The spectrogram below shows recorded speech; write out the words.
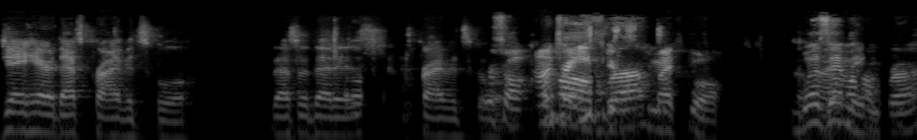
J Hair, That's private school. That's what that is. It's private school. First of all, Come Andre on, Ethier bro. my school. What does that Come mean? on, bro.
